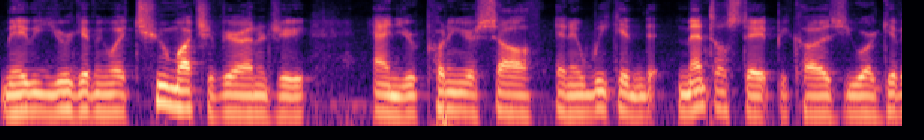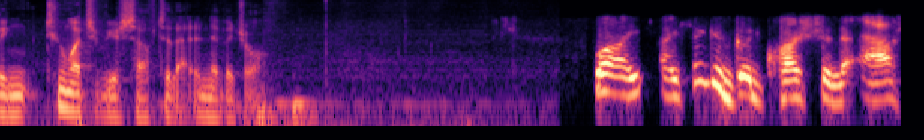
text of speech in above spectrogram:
maybe you're giving away too much of your energy and you're putting yourself in a weakened mental state because you are giving too much of yourself to that individual. Well, I, I think a good question to ask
